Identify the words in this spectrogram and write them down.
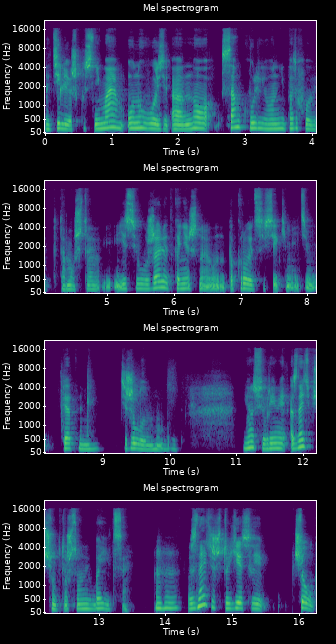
на тележку снимаем, он увозит. А, но сам к улью он не подходит, потому что если его ужалит, конечно, он покроется всякими этими пятнами. Тяжело ему будет. И он все время... А знаете почему? Потому что он их боится. Угу. Вы знаете, что если Пчел,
